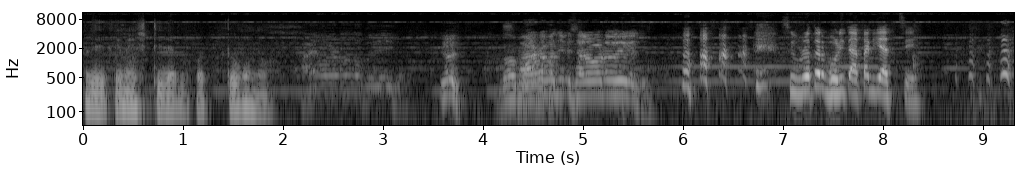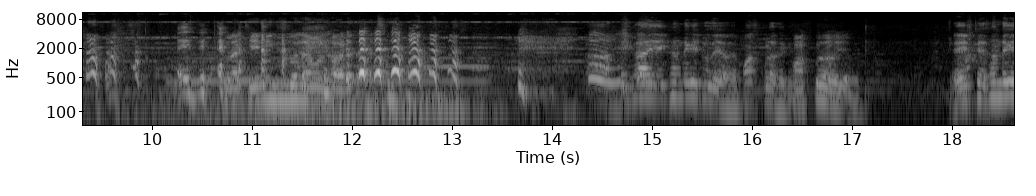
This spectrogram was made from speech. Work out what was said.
আর এদিকে মিষ্টি দেখো কত ঘন সুব্রতর ঘড়ি তাড়াতাড়ি যাচ্ছে। এই যে। দীঘা থেকে চলে যাবে পাঁশকুড়া থেকে। পাঁচকুড়া হয়ে এই স্টেশন থেকে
